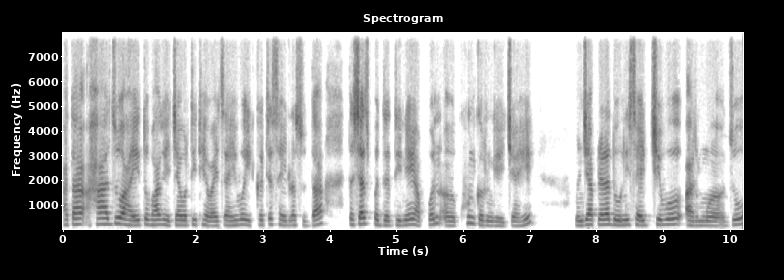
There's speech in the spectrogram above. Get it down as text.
आता हा जो आहे तो भाग ह्याच्यावरती ठेवायचा आहे व इकडच्या साईडला सुद्धा तशाच पद्धतीने आपण खून करून घ्यायची आहे. म्हणजे आपल्याला दोन्ही साईडचे व आर्म जो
